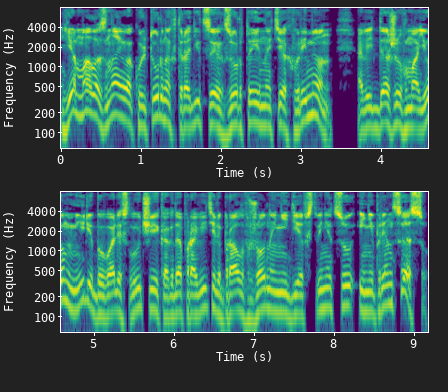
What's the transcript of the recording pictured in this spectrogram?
я мало знаю о культурных традициях Зуртейна тех времен, а ведь даже в моем мире бывали случаи, когда правитель брал в жены не девственницу и не принцессу.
